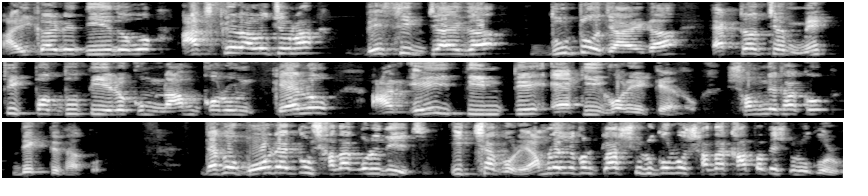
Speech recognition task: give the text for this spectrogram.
আই কার্ডে দিয়ে দেবো। আজকের আলোচনা বেসিক জায়গা, দুটো জায়গা। একটা হচ্ছে মেট্রিক পদ্ধতি এরকম নামকরণ কেন? আর এই তিনটে একই ঘরে কেন? সঙ্গে থাকো, দেখতে থাকো। দেখো, বোর্ড একদম সাদা করে দিয়েছি, ইচ্ছা করে। আমরা যখন ক্লাস শুরু করব, সাদা খাতাতে শুরু করব।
